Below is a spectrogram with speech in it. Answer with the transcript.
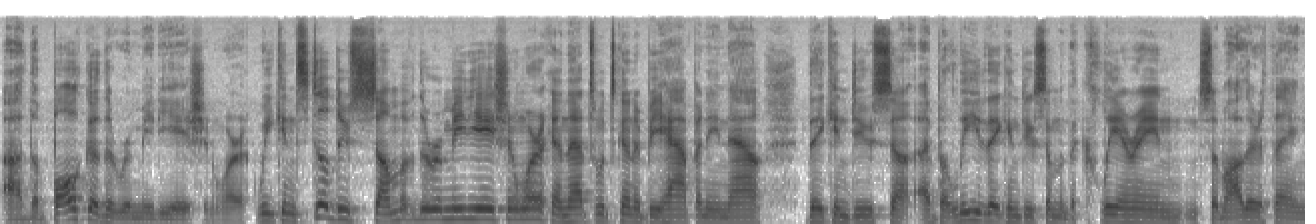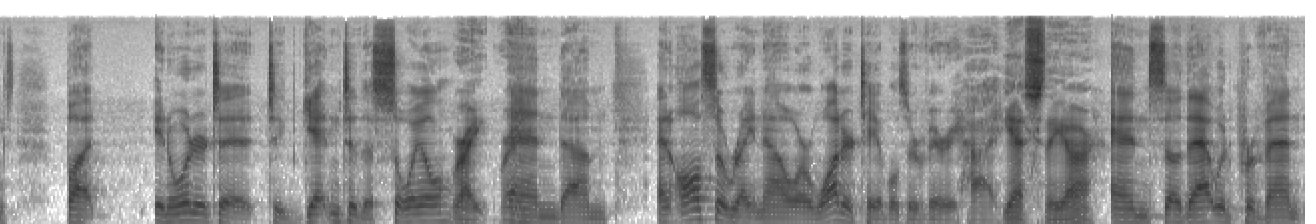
uh, the bulk of the remediation work. We can still do some of the remediation work, and that's what's going to be happening now. They can do some, I believe they can do some of the clearing and some other things, but in order to, to get into the soil, Right, right. and um, and also right now our water tables are very high. Yes, they are. And so that would prevent,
